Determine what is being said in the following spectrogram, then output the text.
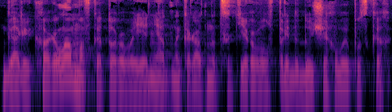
Гарик Харламов, которого я неоднократно цитировал в предыдущих выпусках,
